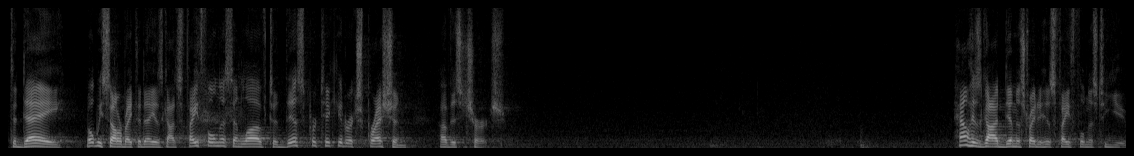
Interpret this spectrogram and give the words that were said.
today, what we celebrate today is God's faithfulness and love to this particular expression of His church. How has God demonstrated His faithfulness to you?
